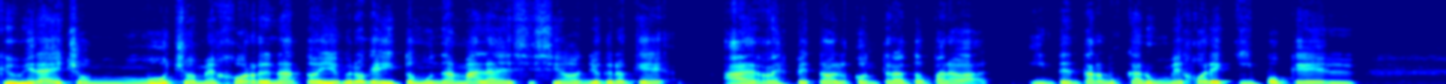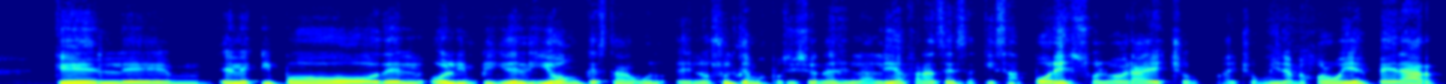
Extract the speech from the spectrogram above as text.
que hubiera hecho mucho mejor Renato ahí. Yo creo que ahí tomó una mala decisión. Yo creo que ha respetado el contrato para intentar buscar un mejor equipo que el, que el, em, equipo del Olympique de Lyon, que está en las últimas posiciones de la Liga Francesa, quizás por eso lo habrá hecho. Ha dicho, mira, mejor voy a esperar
